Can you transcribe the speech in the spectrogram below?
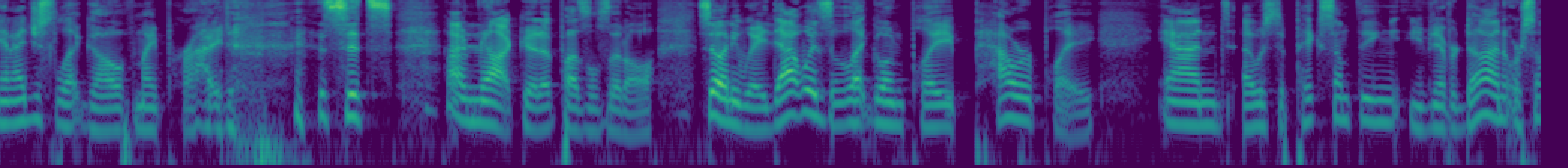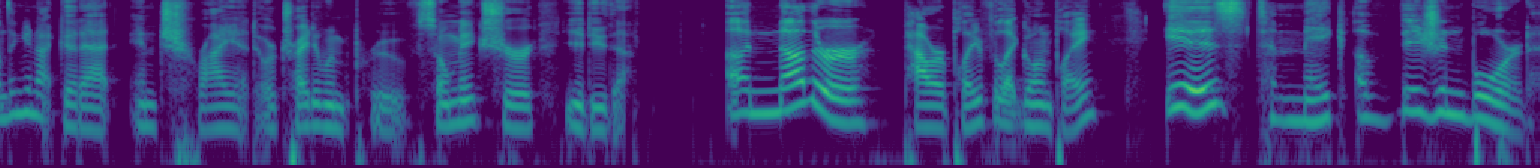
and I just let go of my pride. it's I'm not good at puzzles at all. So anyway, that was let go and play power play. And I was to pick something you've never done or something you're not good at and try it or try to improve. So make sure you do that. Another power play for Let Go and Play is to make a vision board,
